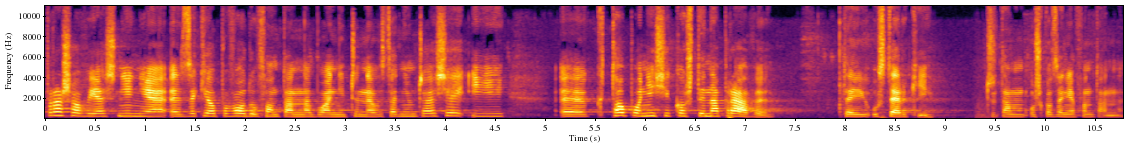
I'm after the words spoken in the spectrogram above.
Proszę o wyjaśnienie, e, z jakiego powodu fontanna była nieczynna w ostatnim czasie i e, kto poniesie koszty naprawy tej usterki, czy tam uszkodzenia fontanny?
